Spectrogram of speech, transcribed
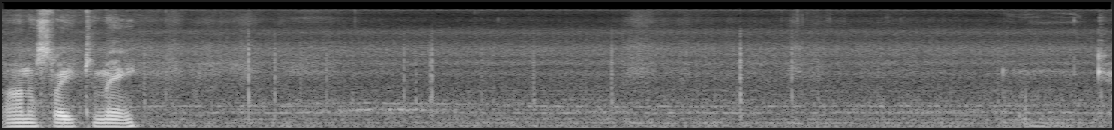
honestly, to me. Okay.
